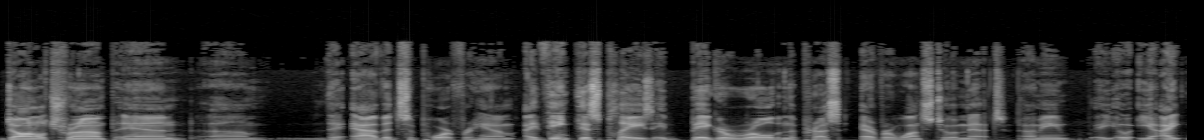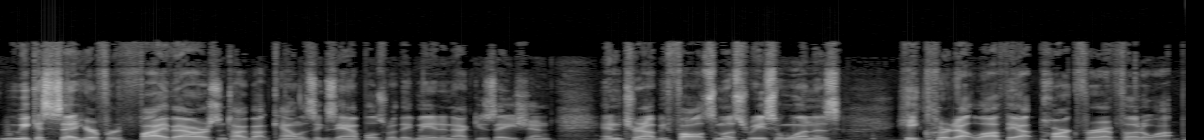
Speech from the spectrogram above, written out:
Donald Trump and um, the avid support for him. I think this plays a bigger role than the press ever wants to admit. I mean, I, I, we could sit here for five hours and talk about countless examples where they've made an accusation and it turned out to be false. The most recent one is he cleared out Lafayette Park for a photo op.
